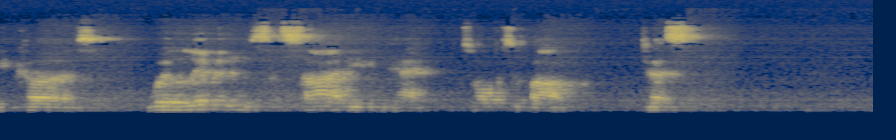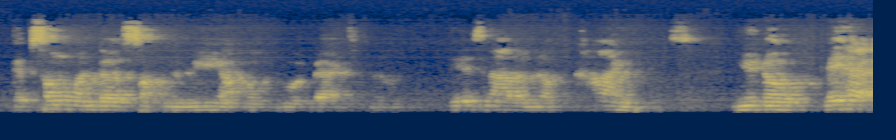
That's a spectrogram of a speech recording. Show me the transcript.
because we're living in a society that talks about just if someone does something to me, I'm going to do it back to them. There's not enough kindness. You know, they have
